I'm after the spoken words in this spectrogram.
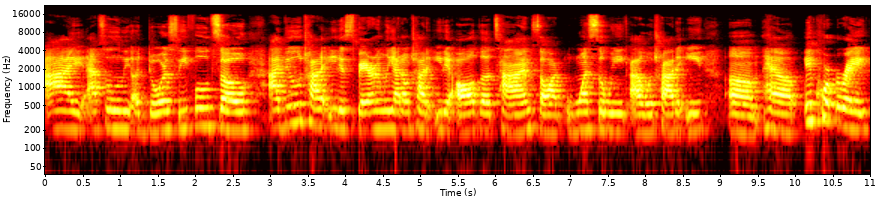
I absolutely adore seafood. So I do try to eat it sparingly. I don't try to eat it all the time. So I, once a week I will try to eat um, have incorporate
